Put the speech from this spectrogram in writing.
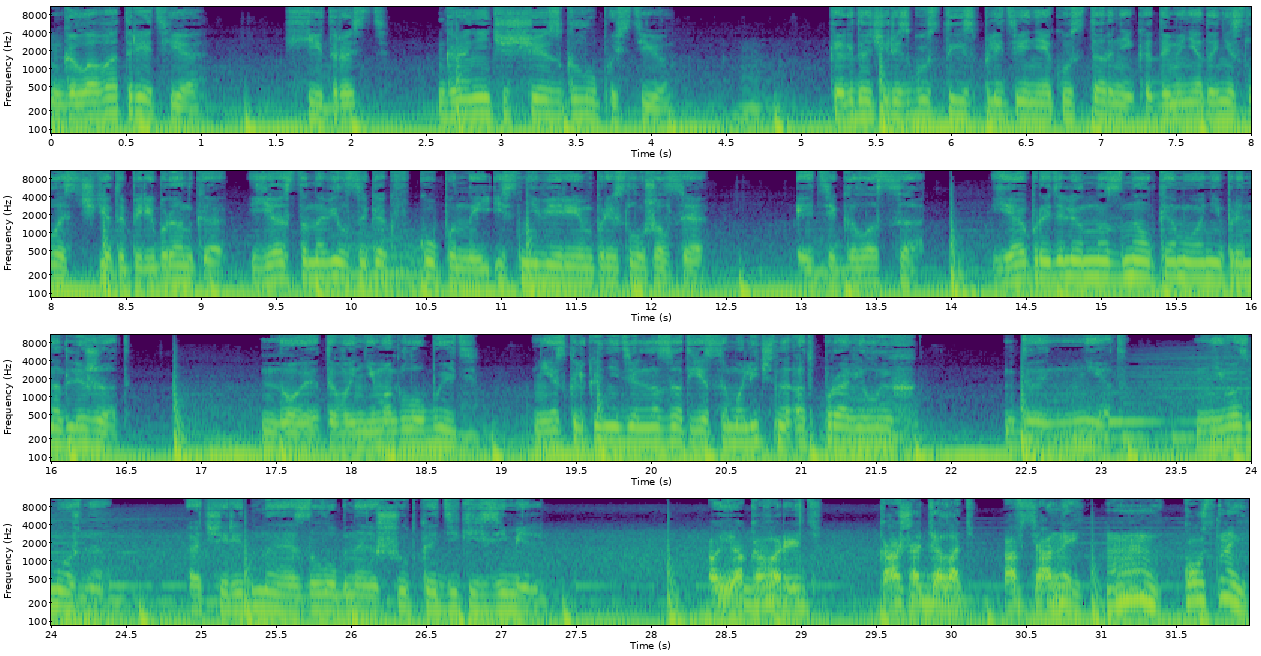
Глава третья. Хитрость, граничащая с глупостью. Когда через густые сплетения кустарника до меня донеслась чья-то перебранка, я остановился как вкопанный и с неверием прислушался. Эти голоса. Я определенно знал, кому они принадлежат. Но этого не могло быть. Несколько недель назад я самолично отправил их... Да нет, невозможно. Очередная злобная шутка диких земель. А я говорить, каша делать, овсяный, ммм, вкусный.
